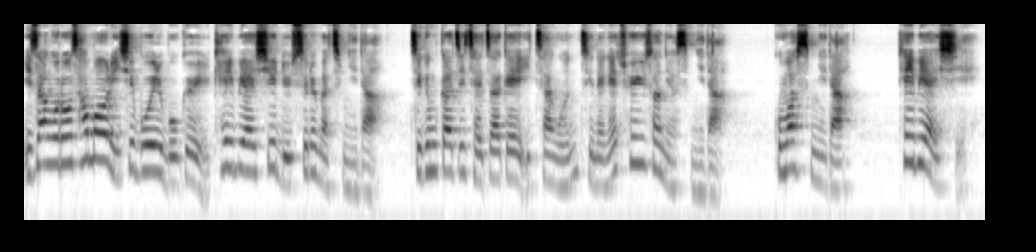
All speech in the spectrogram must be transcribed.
이상으로 3월 25일 목요일 KBRC 뉴스를 마칩니다. 지금까지 제작의 이창훈, 진행의 최유선이었습니다. 고맙습니다. KBIC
